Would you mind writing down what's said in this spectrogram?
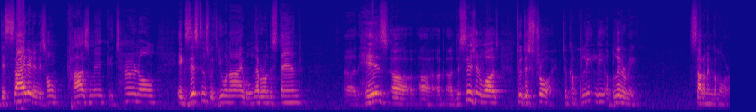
decided in his own cosmic, eternal existence, with you and I will never understand. Uh, his uh, uh, uh, decision was to destroy, to completely obliterate Sodom and Gomorrah.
